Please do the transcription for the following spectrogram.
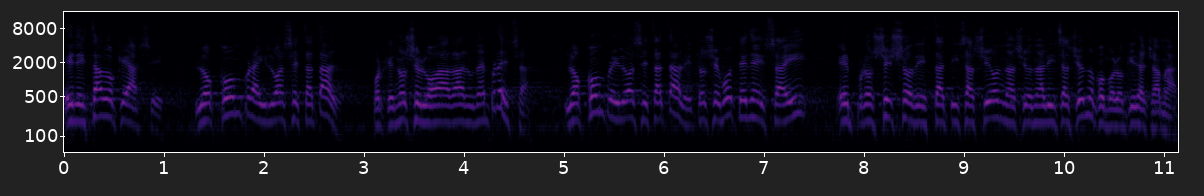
¿el Estado qué hace? Lo compra y lo hace estatal, porque no se lo va a dar una empresa. Lo compra y lo hace estatal. Entonces vos tenés ahí el proceso de estatización, nacionalización o como lo quieras llamar.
